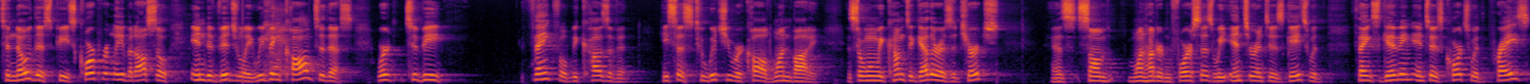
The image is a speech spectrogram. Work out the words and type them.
to know this peace corporately, but also individually. We've been called to this. We're to be thankful because of it. He says, To which you were called, one body. And so when we come together as a church, as Psalm 104 says, we enter into his gates with thanksgiving, into his courts with praise.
